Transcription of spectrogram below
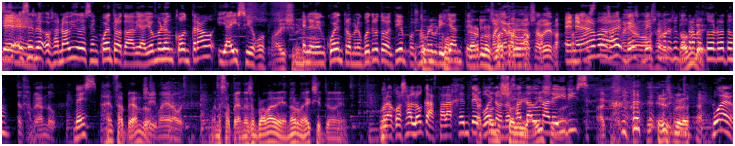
Es lo- o sea, no ha habido desencuentro todavía. Yo me lo he encontrado y ahí sigo. Ahí sí. En el encuentro, me lo encuentro todo el tiempo. Es un hombre Con- con brillante. Carlos Mañana lo vamos a ver. Mañana nos vamos a ver. ¿Ves, vamos ¿Ves a cómo ver. nos encontramos ¿Dónde? todo el rato? Enzapeando. ¿Ves? Ah, en Zapeando. Sí, mañana voy. Bueno, Zapeando es un programa de enorme éxito. ¿eh? Una cosa loca. Hasta la gente, Está bueno, nos han dado una de iris. consolidadísimo. es verdad. Bueno,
